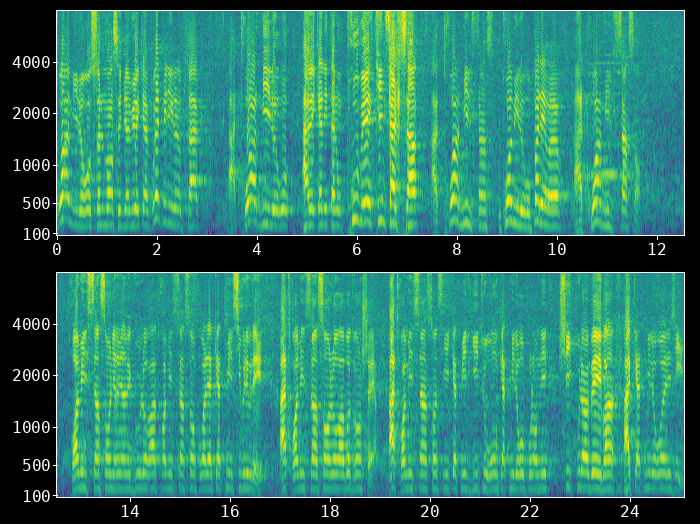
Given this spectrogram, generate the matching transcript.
3000 euros seulement, c'est bien vu, avec un vrai pédigré d'obstacle, à 3000 euros avec un étalon prouvé, King Salsa, à 3500, 3000 euros, pas d'erreur, à 3500. 3500, on y revient avec vous, Laura, 3500 pour aller à 4000 si vous les voulez. À 3500, Laura, votre enchère. À 3500, ici, 4000, Guy Touron, 4000 euros pour l'emmener. Chic Poulain B, eh ben, à 4000 euros, allez-y.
